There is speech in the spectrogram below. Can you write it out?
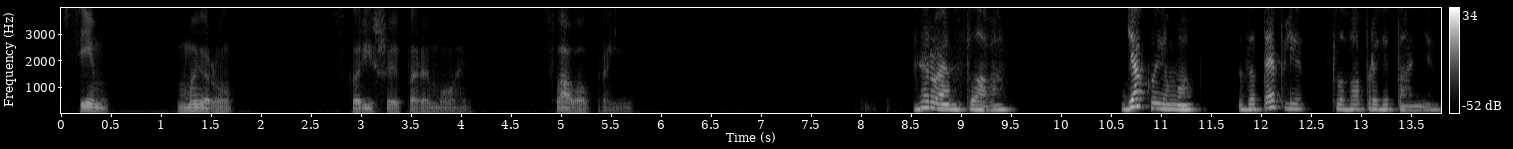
Всім миру, скорішої перемоги. Слава Україні! Героям слава! Дякуємо за теплі слова привітання.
